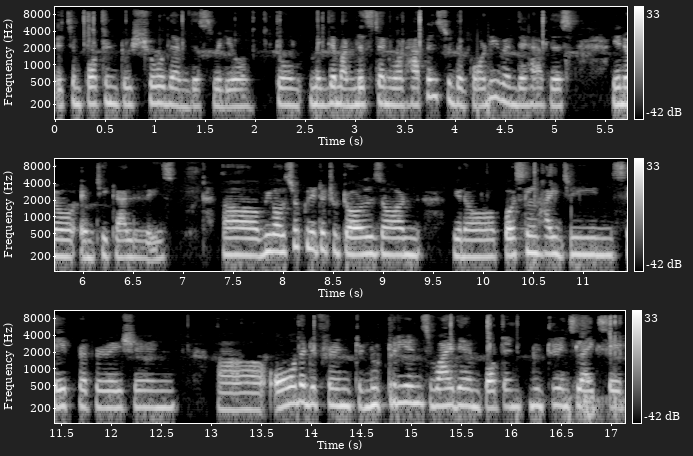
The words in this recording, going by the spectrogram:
it's important to show them this video to make them understand what happens to the body when they have this you know empty calories uh, we also created tutorials on you know personal hygiene safe preparation uh, all the different nutrients, why they're important. Nutrients like, say,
